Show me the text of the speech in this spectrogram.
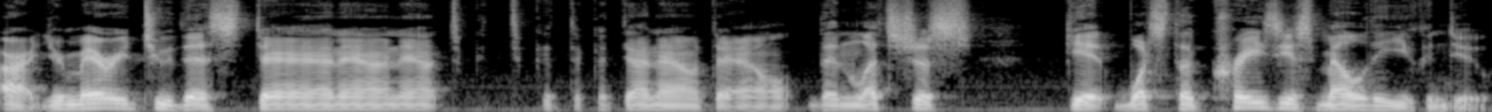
all right, you're married to this, down, down, down. Then let's just get what's the craziest melody you can do.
